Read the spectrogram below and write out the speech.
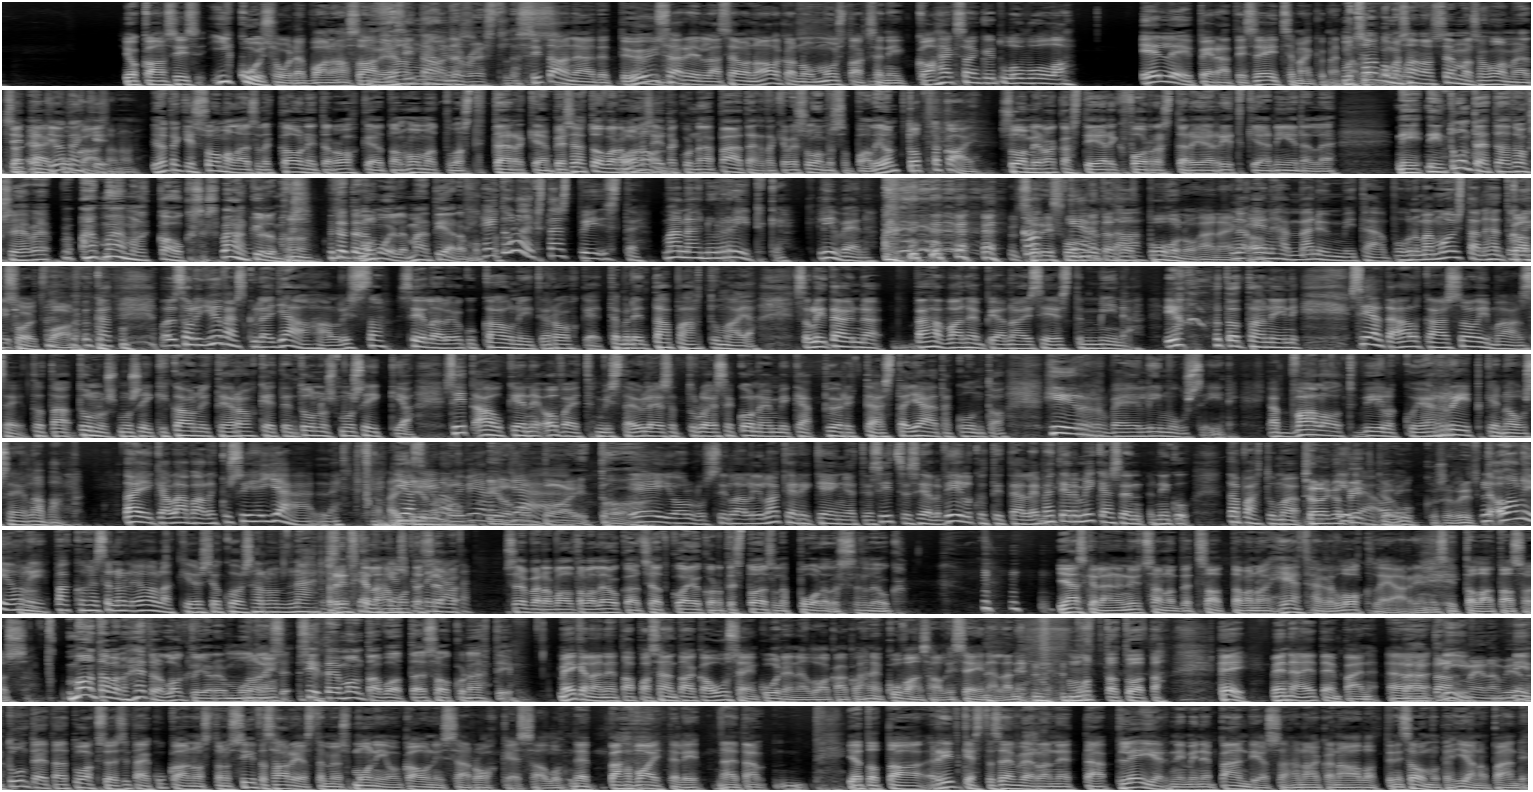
joka on siis ikuisuuden vanha sarja. Young Sitä on, and the Restless. sitä on näytetty Ysärillä. Se on alkanut muistaakseni 80-luvulla, ellei peräti 70-luvulla. Mutta saanko mä sanoa semmoisen huomioon, että, Sitä että jotenkin, jotenkin suomalaisille kauniit ja rohkeat on huomattavasti tärkeämpiä. Se johtuu varmaan On, on. siitä, kun nämä päätähdät kävi Suomessa paljon. Totta kai. Suomi rakasti Erik Forresteria ja Ritkeä ja niin edelleen. Niin, niin tunteet että onko se vähän, mulle kaukaiseksi, vähän kylmäksi. Mm. Mitä teille muille? Mä en tiedä, mutta... Hei, tuleeko tästä piste? Mä oon nähnyt Ritke livenä. Se Kaksi riippuu, mitä kertaa. sä oot puhunut hänen No kanssa. enhän mä nyt mitään puhunut. Mä muistan, hän tuli... Katsoit vaan. Se oli Jyväskylän jäähallissa. Siellä oli joku kauniit ja rohkeat tämmöinen tapahtuma. Ja se oli täynnä vähän vanhempia naisia ja sitten minä. Ja tota niin, niin sieltä alkaa soimaan se tota, tunnusmusiikki, kauniitten ja rohkeiden tunnusmusiikkia. Sitten aukeaa ne ovet, mistä yleensä tulee se kone, mikä pyörittää sitä jäätä kuntoon. Hirveä limusiini. Ja valot vilkkuu ja Ritke nousee lavalla. Tai eikä lavalle, kun siihen jäälle. Ai, ja ilman- siinä oli vielä ilman jää. paitaa. Ei ollut, sillä oli lakerikengät ja sitten se siellä vilkutti tälle. Mä en tiedä, mikä sen niin kuin, tapahtuma Se on aika pitkä oli. ukko se Ritke. No oli, oli. Mm. Pakkohan sen oli ollakin, jos joku olisi halunnut nähdä sen Ritkellähän sieltä muuten sen, sen verran valtava leuka, että se jatkuu ajokortista toiselle puolelle se leuka. Jääskeläinen, nyt sanot, että sä oot tavannut Heather Lockleari, niin sitten ollaan tasoissa. Mä oon tavannut Heather Locklearin muuten. Noniin. Si- Siitä ei monta vuotta edes ole, kun nähtiin. Meikäläinen tapasi häntä aika usein kuudennen luokan, kun hänen kuvansa oli seinällä. Niin, mutta tuota, hei, mennään eteenpäin. Ää, Vähän niin, tahmeena vielä. niin, tunteita ja tuoksuja sitä ei kukaan nostanut. Siitä sarjasta myös moni on kauniissa ja rohkeissa ollut. Ne vähän vaihteli näitä. Ja tota, Ritkestä sen verran, että Player-niminen bändi, jossa hän aikana aloitti, niin se on muuten hieno bändi.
